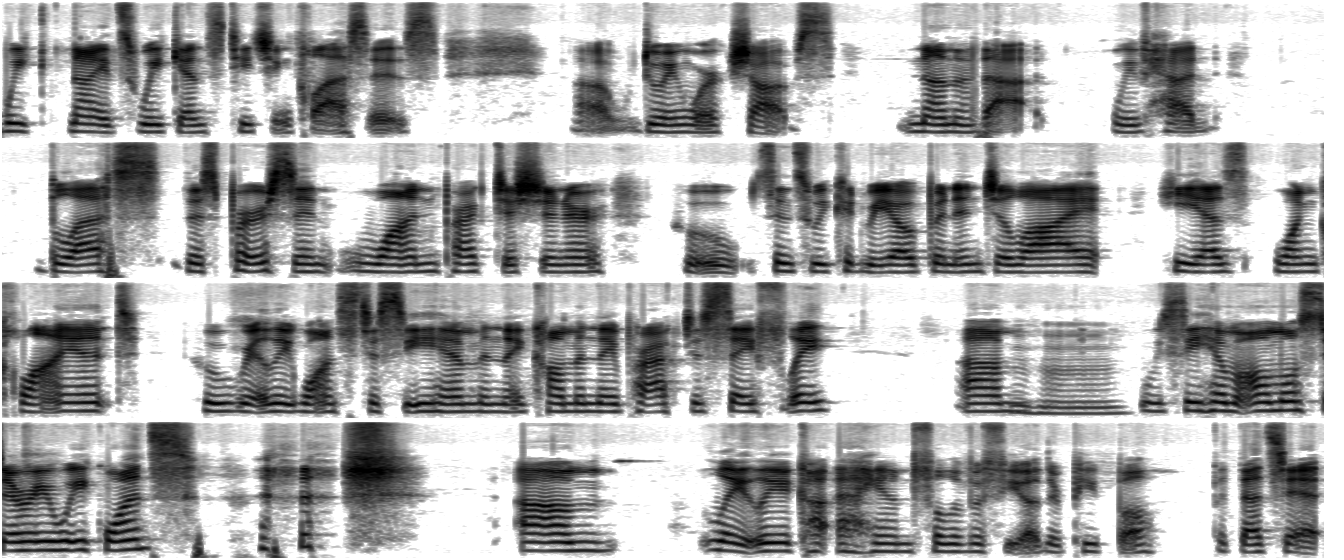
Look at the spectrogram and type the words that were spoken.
weeknights, weekends teaching classes, uh, doing workshops. None of that. We've had, bless this person, one practitioner who, since we could reopen in July, he has one client who really wants to see him and they come and they practice safely. Um, mm-hmm. We see him almost every week once. um, lately, a, a, handful of a few other people, but that's it.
